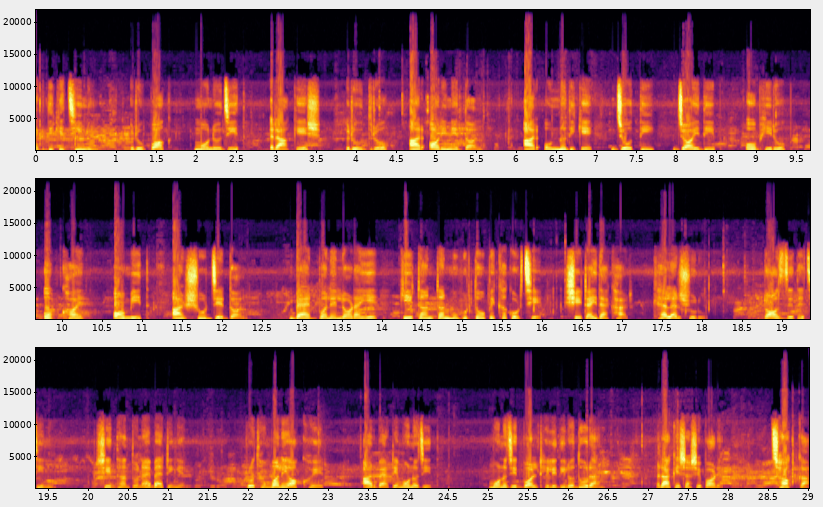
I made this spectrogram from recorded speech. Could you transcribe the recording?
একদিকে চিনু, রূপক, মনোজিৎ, রাকেশ, রুদ্র আর অরিনের দল আর অন্যদিকে জ্যোতি, জয়দীপ, অভিরূপ, অক্ষয়, অমিত আর সূর্যের দল। ব্যাট বলের লড়াইয়ে কী টানটান মুহূর্ত অপেক্ষা করছে, সেটাই দেখার। খেলার শুরু। টস জেতে চিনু। সিদ্ধান্ত নেয় ব্যাটিংয়ের। প্রথম বলে অক্ষয়ের, আর ব্যাটে মনোজিৎ। মনোজিৎ বল ঠেলে দিল দুরান। রাকেশ আসে পড়ে ছক্কা।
